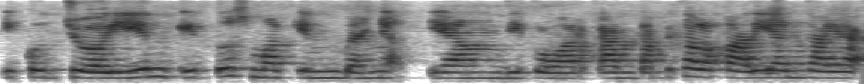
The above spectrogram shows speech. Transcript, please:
ikut join itu semakin banyak yang dikeluarkan. Tapi kalau kalian kayak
